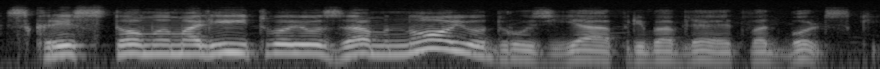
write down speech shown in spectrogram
«С крестом и молитвою за мною, друзья!» — прибавляет Ватбольский.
